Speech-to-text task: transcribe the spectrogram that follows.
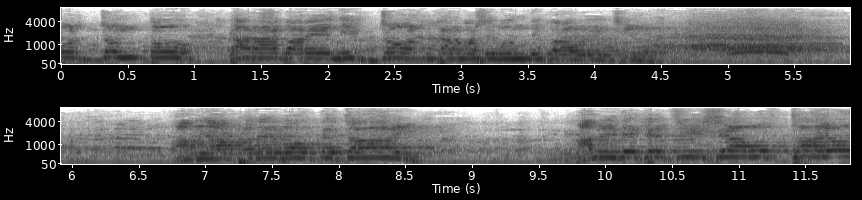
পর্যন্ত কারাগারে নির্জন কারাবাসে বন্দি করা হয়েছিল। আমি আপনাদের বলতে চাই, আমি দেখেছি সে অবস্থায়ও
